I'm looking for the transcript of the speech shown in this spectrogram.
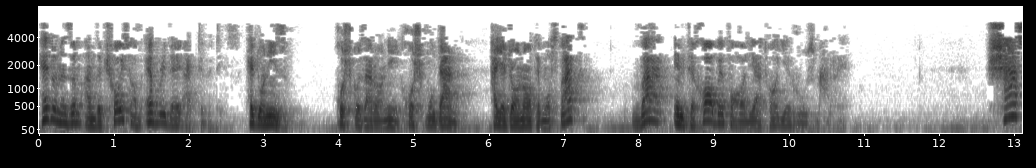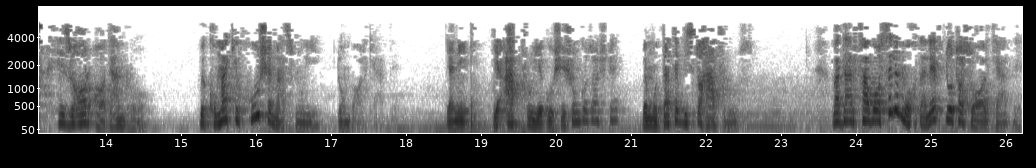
Hedonism and the choice of everyday activities. هدونیزم خوشگذرانی خوش بودن هیجانات مثبت و انتخاب فعالیت های روزمره. شست هزار آدم رو به کمک هوش مصنوعی دنبال کرده. یعنی یه اپ روی گوشیشون گذاشته به مدت 27 روز. و در فواصل مختلف دو تا سوال کرده.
